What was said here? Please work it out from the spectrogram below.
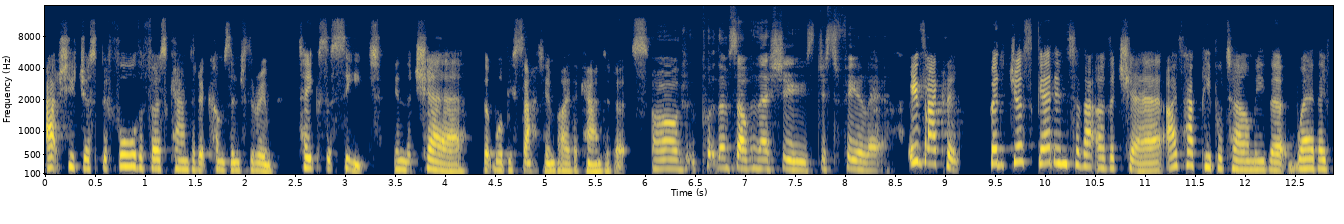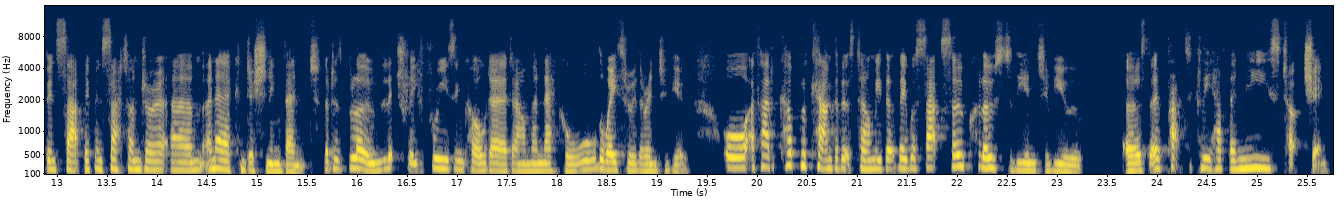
actually just before the first candidate comes into the room, takes a seat in the chair that will be sat in by the candidates. Oh, put themselves in their shoes, just feel it. Exactly. But just get into that other chair. I've had people tell me that where they've been sat, they've been sat under um, an air conditioning vent that has blown literally freezing cold air down their neck all the way through their interview. Or I've had a couple of candidates tell me that they were sat so close to the interview as they practically have their knees touching,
